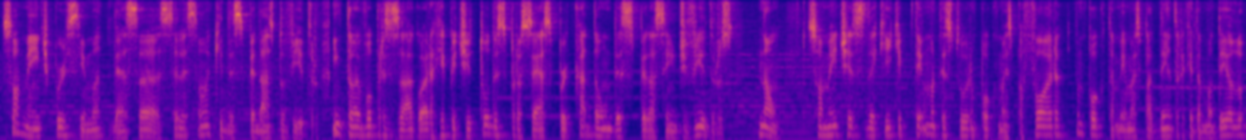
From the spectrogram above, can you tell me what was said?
somente por cima dessa seleção aqui desse pedaço do vidro. Então eu vou precisar agora repetir todo esse processo por cada um desses pedacinhos de vidros? Não, somente esses daqui que tem uma textura um pouco mais para fora, um pouco também mais para dentro aqui da modelo.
